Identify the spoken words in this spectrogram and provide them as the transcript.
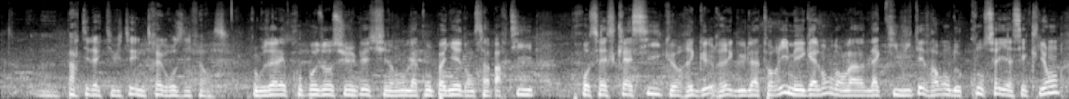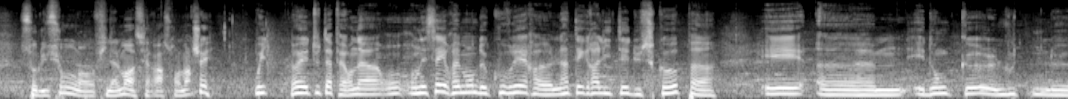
partie d'activité une très grosse différence. Vous allez proposer au CGP finalement de l'accompagner dans sa partie process classique, régulatory, mais également dans l'activité vraiment de conseil à ses clients, solution finalement assez rare sur le marché. Oui, oui, tout à fait. On, a, on, essaye vraiment de couvrir euh, l'intégralité du scope et, euh, donc le,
